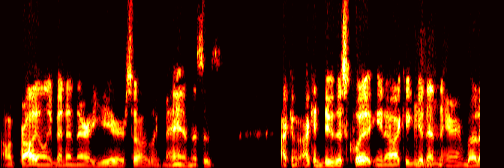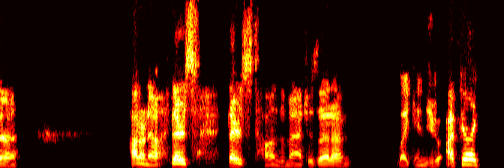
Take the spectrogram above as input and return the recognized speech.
I've probably only been in there a year, so I was like, man, this is I can I can do this quick, you know, I could get in there, but uh I don't know. There's there's tons of matches that I've like enjoyed. I feel like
